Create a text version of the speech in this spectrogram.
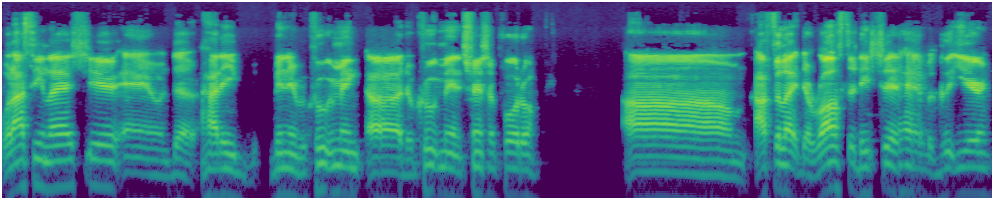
what I seen last year and the how they been in recruitment, uh, the recruitment and transfer portal. Um, I feel like the roster they should have a good year.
